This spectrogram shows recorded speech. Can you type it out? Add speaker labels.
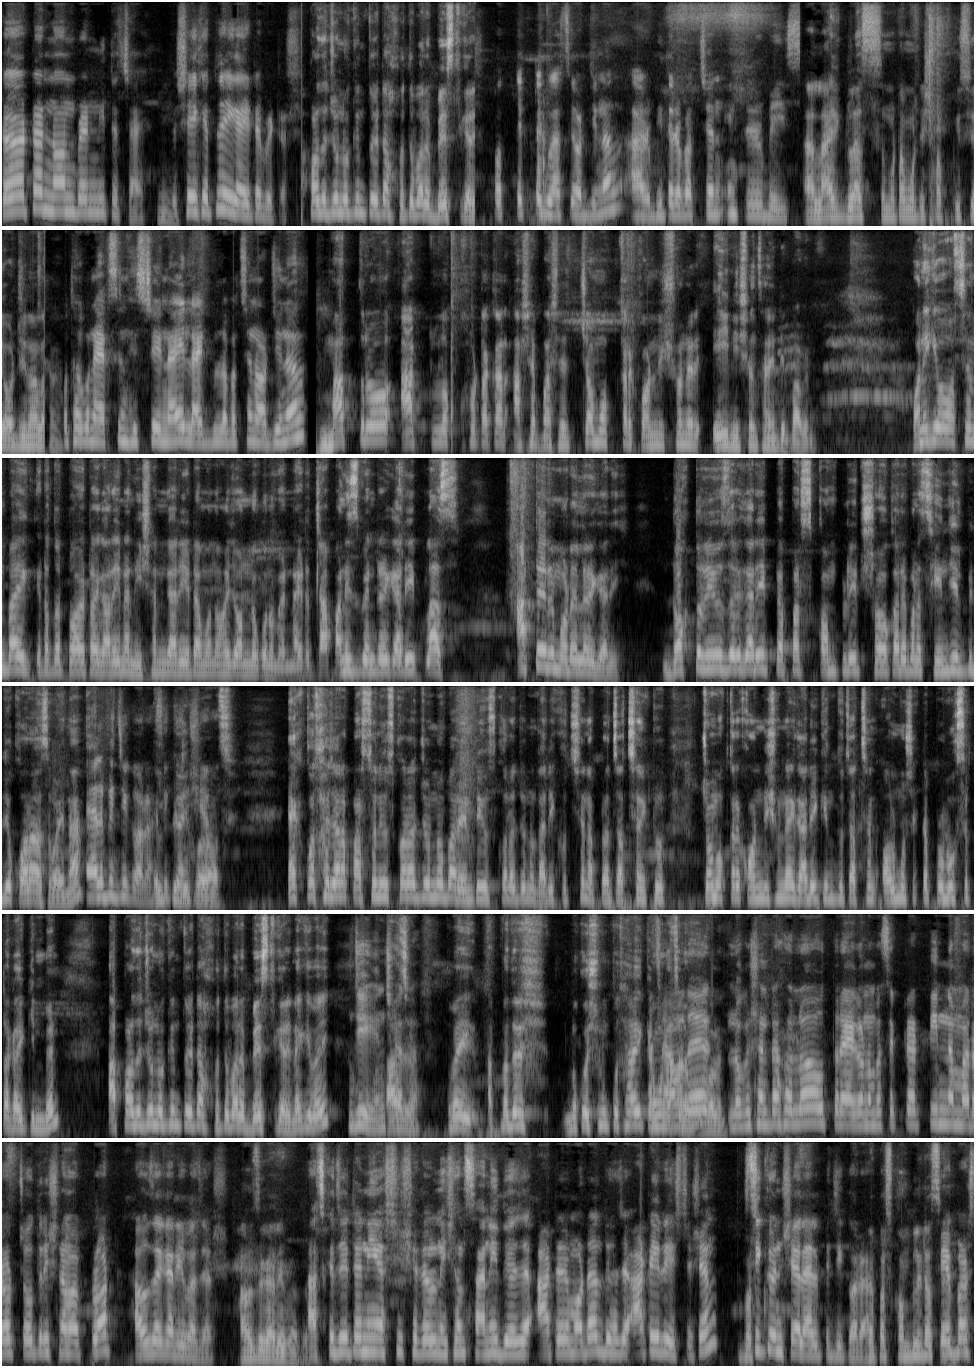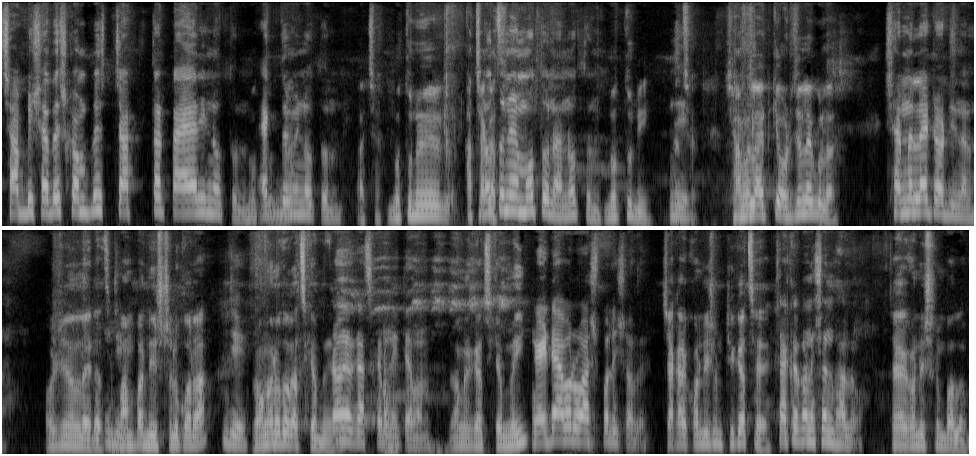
Speaker 1: Toyota নন brand নিতে চায়। তো সেই ক্ষেত্রে এই গাড়িটা বেটার
Speaker 2: আপনাদের জন্য কিন্তু এটা হতে পারে বেস্ট গাড়ি।
Speaker 1: প্রত্যেকটা গ্লাসই অরিজিনাল আর ভিতরে পাচ্ছেন ইন্টেরিয়র বেস
Speaker 2: আর লাইট গ্লাস মোটামুটি সবকিছু অরিজিনাল
Speaker 1: কোথাও কোনো অ্যাক্সিডেন্ট হিস্ট্রি নাই লাইটগুলো পাচ্ছেন অরিজিনাল
Speaker 2: মাত্র আট লক্ষ টাকার আশেপাশে চমৎকার কন্ডিশনের এই নিশান সানিটি পাবেন। অনেকে ভাবছেন ভাই এটা তো টয়োটা গাড়ি না নিশান গাড়ি এটা মনে হয় যে অন্য কোনো ব্র্যান্ড না। এটা জাপানিজ ব্র্যান্ডের গাড়ি প্লাস আটের মডেলের গাড়ি। ডক্টর ইউজের গাড়ি পেপারস কমপ্লিট সহকারে মানে সিএনজি এলপিজি করা আছে ভাই না?
Speaker 1: এলপিজি করা
Speaker 2: এলপিজি করা আছে। এক কথা যারা পার্সোনাল ইউজ করার জন্য বা রেন্টে ইউজ করার জন্য গাড়ি খুঁজছেন আপনারা চাচ্ছেন একটু চমৎকার কন্ডিশনের গাড়ি কিন্তু চাচ্ছেন অলমোস্ট একটা প্রবক্সের টাকায় কিনবেন। আপনাদের জন্য কিন্তু এটা হতে পারে বেস্ট গাড়ি নাকি ভাই?
Speaker 1: জি ইনশাআল্লাহ।
Speaker 2: তো ভাই আপনাদের লোকেশন কোথায় কেমন
Speaker 1: আচ্ছা,
Speaker 2: আছে আপনি বলেন।
Speaker 1: লোকেশনটা হলো উত্তর এগারো নম্বর সেক্টর তিন নম্বর রোড চৌত্রিশ নম্বর প্লট হাউজে গাড়ি বাজার।
Speaker 2: হাউজে গাড়ি বাজার।
Speaker 1: আজকে যেটা নিয়ে আসছি সেটা হলো নিশান সানি দুই হাজার আটের মডেল দুই হাজার আটের রেজিস্ট্রেশন সিকোয়েন্সিয়াল এলপিজি করা।
Speaker 2: পেপারস কমপ্লিট আছে?
Speaker 1: পেপার ছাব্বিশ সাতাশ কমপ্লিট চারটা টায়ারই নতুন একদমই নতুন।
Speaker 2: আচ্ছা নতুনের কাছাকাছি?
Speaker 1: নতুনের মতো না নতুন।
Speaker 2: নতুনই। আচ্ছা সামনে লাইট কি অরিজিনাল এগুলা?
Speaker 1: সামনের লাইট অরিজিনাল
Speaker 2: অরিজিনাল লাইট আছে। বাম্পার ইনস্টল করা
Speaker 1: জি।
Speaker 2: রঙেরও তো কাজ কেমন?
Speaker 1: রঙের কাজ কাম নেই তেমন?
Speaker 2: রঙের কাজ কেমন
Speaker 1: গাড়িটা আবার ওয়াশ পলিশ হবে।
Speaker 2: চাকার কন্ডিশন ঠিক আছে?
Speaker 1: চাকা কন্ডিশন ভালো।
Speaker 2: চাকার কন্ডিশন ভালো।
